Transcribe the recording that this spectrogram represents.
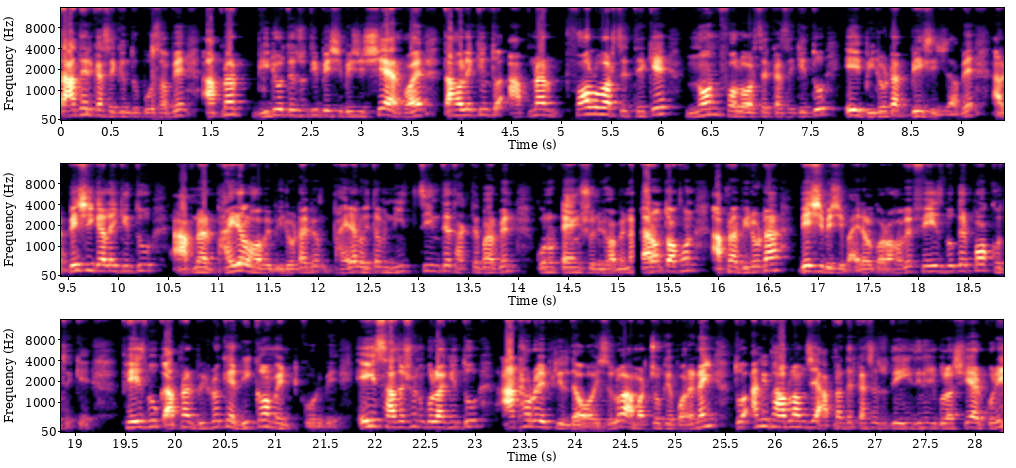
তাদের কাছে কিন্তু পৌঁছাবে। আপনার ভিডিওতে যদি বেশি বেশি শেয়ার হয়, তাহলে কিন্তু আপনার ফলোয়ার্সের থেকে নন ফলোয়ার্সের কাছে কিন্তু এই ভিডিওটা বেশি যাবে। আর বেশি গেলে কিন্তু আপনার ভাইরাল হবে ভিডিওটা, এবং ভাইরাল হইতে হবে নিশ্চিন্তে থাকতে পারবেন, কোনো টেনশনই হবে না। কারণ তখন আপনার ভিডিওটা বেশি বেশি ভাইরাল করা হবে ফেসবুকের পক্ষ থেকে। ফেসবুক আপনার ভিডিওকে রিকমেন্ড করবে। এই সাজেশনগুলো কিন্তু আঠারো এপ্রিল দেওয়া হয়েছিল, আমার চোখে পড়ে নাই। তো আমি ভাবলাম যে আপনাদের কাছে যদি এই জিনিসগুলো শেয়ার করি,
